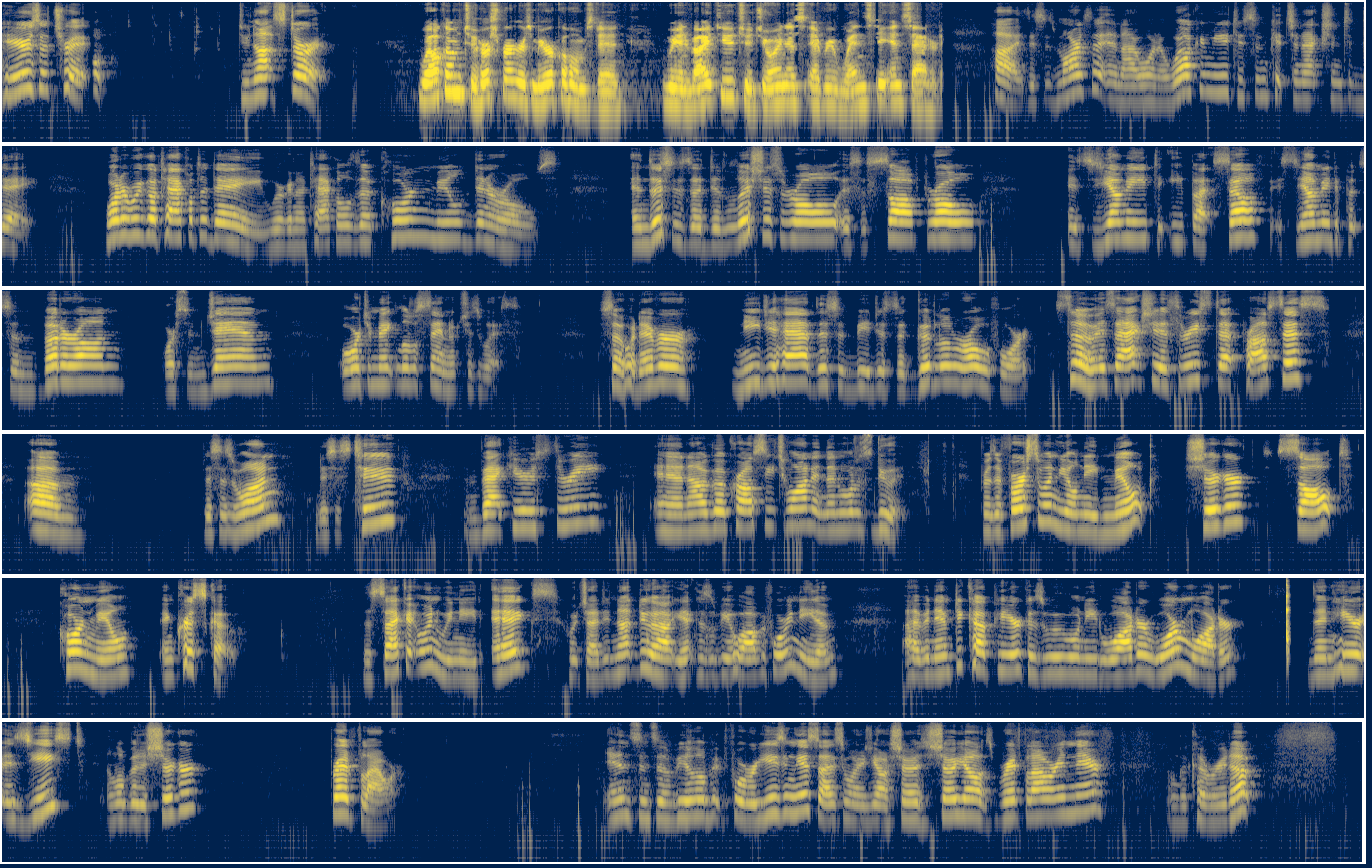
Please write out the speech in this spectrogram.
Here's a trick. Do not stir it. Welcome to Hershberger's Miracle Homestead. We invite you to join us every Wednesday and Saturday. Hi, this is Martha, and I want to welcome you to some kitchen action today. What are we going to tackle today? We're going to tackle the cornmeal dinner rolls. And this is a delicious roll. It's a soft roll. It's yummy to eat by itself. It's yummy to put some butter on or some jam or to make little sandwiches with. So whatever need you have, this would be just a good little roll for it. So it's actually a three-step process. Um, this is one, this is two, and back here is three, and I'll go across each one and then we'll just do it. For the first one, you'll need milk, sugar, salt, cornmeal, and Crisco. The second one, we need eggs, which I did not do out yet because it'll be a while before we need them. I have an empty cup here because we will need water, warm water. Then here is yeast, a little bit of sugar, bread flour. And since it'll be a little bit before we're using this, I just wanted y'all show show y'all it's bread flour in there. I'm going to cover it up.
